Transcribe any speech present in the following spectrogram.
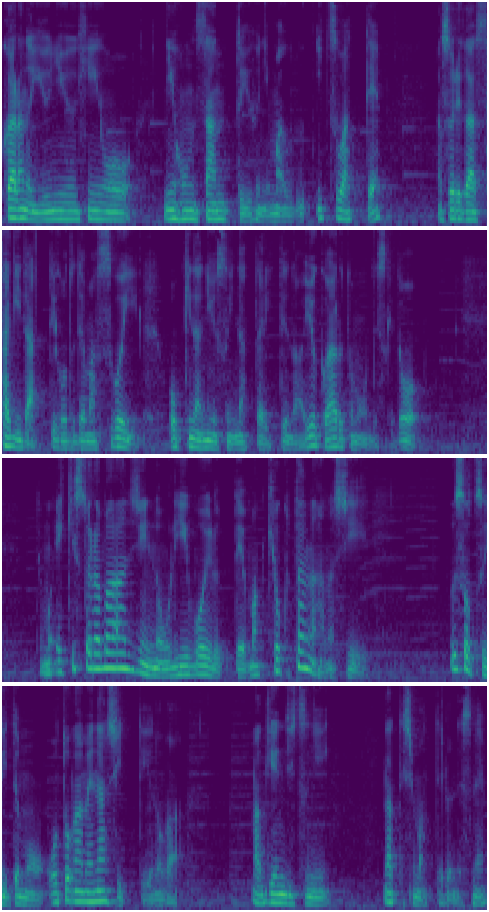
からの輸入品を日本産というふうにま偽ってそれが詐欺だっていうことで、まあ、すごい大きなニュースになったりっていうのはよくあると思うんですけどでもエキストラバージンのオリーブオイルって、まあ、極端な話嘘ついてもお咎めなしっていうのが、まあ、現実になってしまってるんですね。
